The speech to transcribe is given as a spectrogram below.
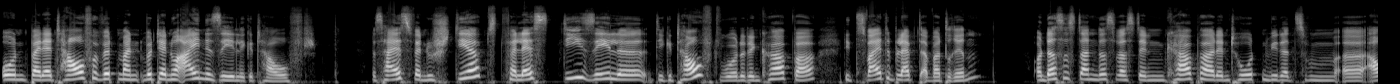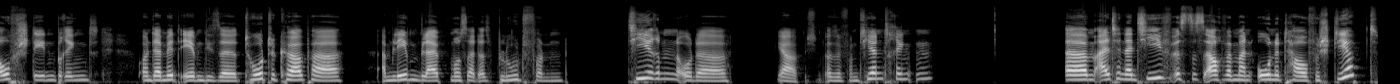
Und bei der Taufe wird man, wird ja nur eine Seele getauft. Das heißt, wenn du stirbst, verlässt die Seele, die getauft wurde, den Körper, die zweite bleibt aber drin. Und das ist dann das, was den Körper, den Toten wieder zum äh, Aufstehen bringt. Und damit eben dieser tote Körper am Leben bleibt, muss er das Blut von Tieren oder ja, also von Tieren trinken. Ähm, alternativ ist es auch, wenn man ohne Taufe stirbt.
